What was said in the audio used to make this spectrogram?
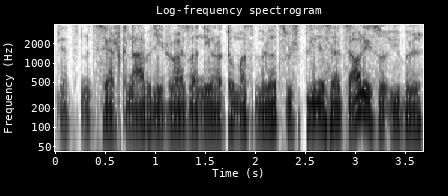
jetzt mit Serge Gnabry, Leroy Sané oder Thomas Müller zu spielen, ist ja jetzt auch nicht so übel.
